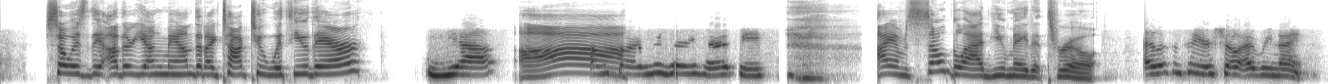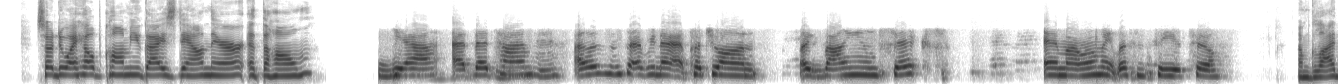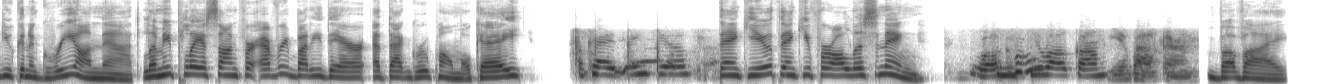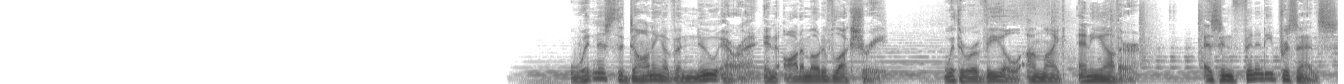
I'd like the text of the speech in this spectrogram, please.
So is the other young man that I talked to with you there? Yeah. Ah. I'm sorry. I'm very happy. I am so glad you made it through. I listen to your show every night. So, do I help calm you guys down there at the home? Yeah. At that time, I listen to every night. I put you on like volume six, and my roommate listens to you too. I'm glad you can agree on that. Let me play a song for everybody there at that group home, okay? Okay. Thank you. Thank you. Thank you for all listening. Welcome. You're welcome. You're welcome. Bye bye. Witness the dawning of a new era in automotive luxury with a reveal unlike any other as Infiniti presents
